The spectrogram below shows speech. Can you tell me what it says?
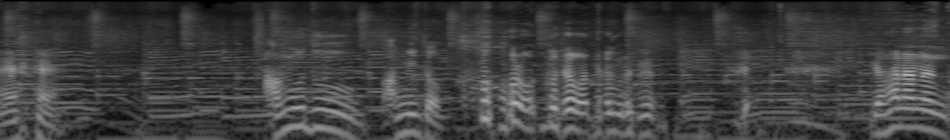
예. 아무도 안 믿어. 런커 잡았다 그러면. 그 하나는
